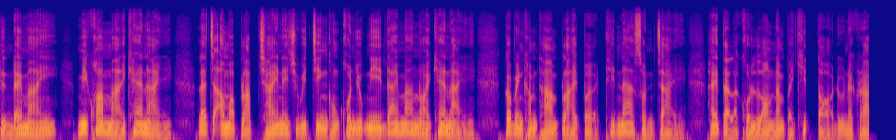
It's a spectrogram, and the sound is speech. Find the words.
ถึงได้ไหม มีความหมายแค่ไหน และจะเอามาปรับใช้ในชีวิตจริงของคนยุคนี้ได้มากน้อยแค่ไหน ก็เป็นคำถามปลายเปิดที่น่าสนใจ ให้แต่ละคนลองนำไปคิดต่อดูนะครับ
